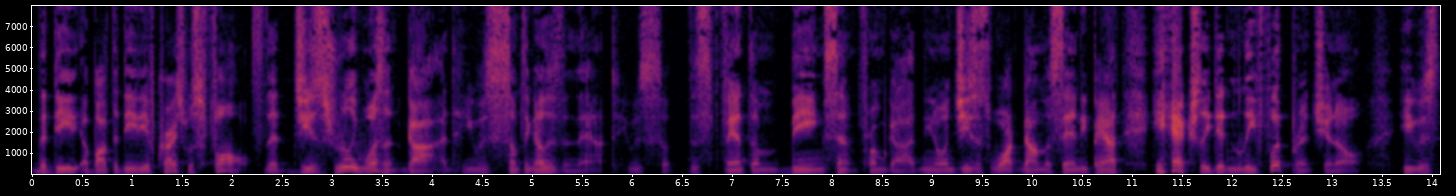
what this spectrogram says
the de- about the deity of Christ was false. That Jesus really wasn't God; he was something other than that. He was uh, this phantom being sent from God. You know, when Jesus walked down the sandy path, he actually didn't leave footprints. You know, he was,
